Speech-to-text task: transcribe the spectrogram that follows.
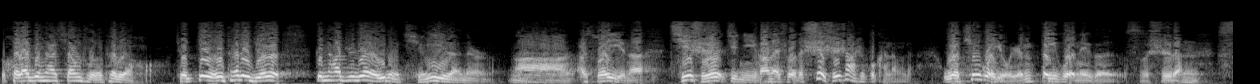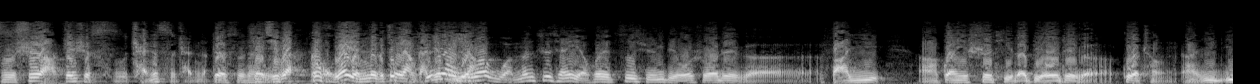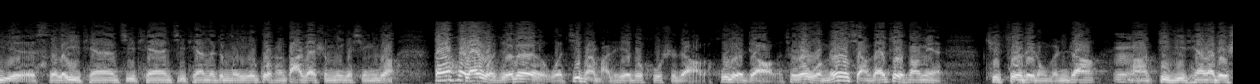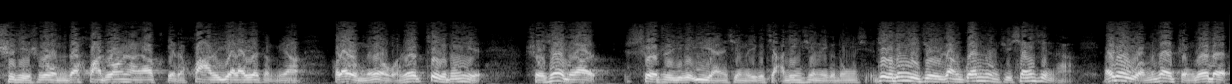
后来跟他相处的特别好，就就他就觉得跟他之间有一种情谊在那儿了。啊，呃所以呢，其实就你刚才说的，事实上是不可能的。我听过有人背过那个死尸的，嗯死尸啊，真是死沉死沉的，对死沉挺奇怪，跟活人那个重量感觉不一样。上就是说，我们之前也会咨询，比如说这个法医啊，关于尸体的，比如这个过程啊，一一死了一天、几天、几天的这么一个过程，大概什么一个形状。但是后来我觉得，我基本上把这些都忽视掉了，忽略掉了，就是说我没有想在这方面。去做这种文章，嗯啊，第几天了？这尸体是不是我们在化妆上要给它画的越来越怎么样？后来我没有，我说这个东西，首先我们要设置一个预言性的一个假定性的一个东西，这个东西就是让观众去相信它，而且我们在整个的呃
